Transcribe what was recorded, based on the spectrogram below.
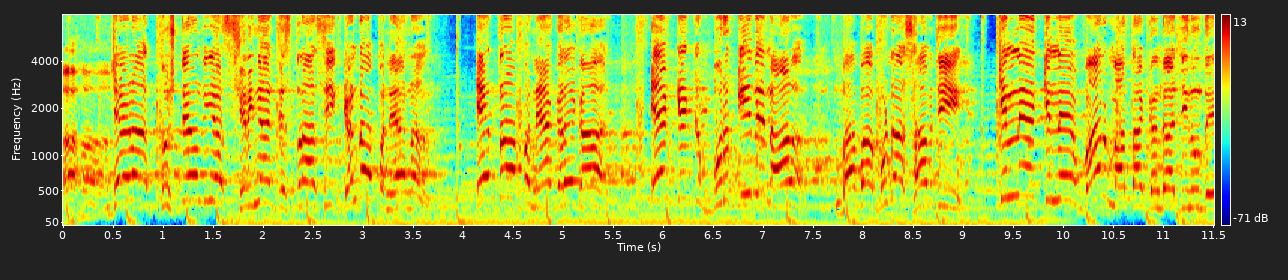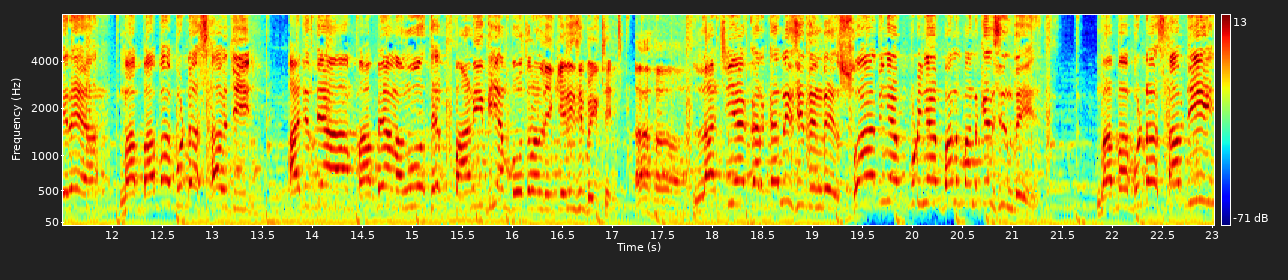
ਆਹਾ ਜਿਹੜਾ ਦੁਸ਼ਟਿਆਂ ਦੀਆਂ ਸਿਰੀਆਂ ਜਿਸ ਤਰ੍ਹਾਂ ਅਸੀਂ ਗੰਢਾ ਭੰਨਿਆ ਨਾ ਤਰ੍ਹਾਂ ਭੰਨਿਆ ਕਰੇਗਾ। ਇੱਕ ਬੁਰਕੀ ਦੇ ਨਾਲ ਬਾਬਾ ਬੁੱਢਾ ਸਾਹਿਬ ਜੀ ਕਿੰਨੇ ਕਿੰਨੇ ਵਾਰ ਮਾਤਾ ਗੰਗਾ ਜੀ ਨੂੰ ਦੇ ਰਹੇ ਆ। ਮਾ ਬਾਬਾ ਬੁੱਢਾ ਸਾਹਿਬ ਜੀ ਅੱਜ ਦਿਆਂ ਬਾਬਿਆਂ ਵਾਂਗੂ ਉੱਥੇ ਪਾਣੀ ਦੀਆਂ ਬੋਤਲਾਂ ਲੈ ਕੇ ਨਹੀਂ ਸੀ ਬੈਠੇ। ਆਹਾ। ਲਾਚੀਆਂ ਕਰ ਕਰ ਨਹੀਂ ਸੀ ਦਿੰਦੇ ਸੁਆਹ ਦੀਆਂ ਪੁੜੀਆਂ ਬਨ ਬਨ ਕੇ ਸੀ ਦਿੰਦੇ। ਬਾਬਾ ਬੁੱਢਾ ਸਾਹਿਬ ਜੀ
